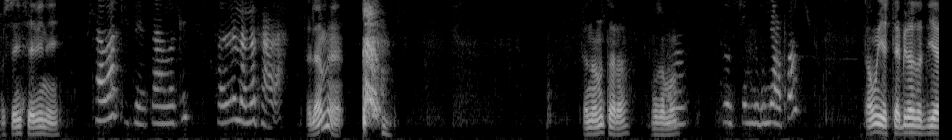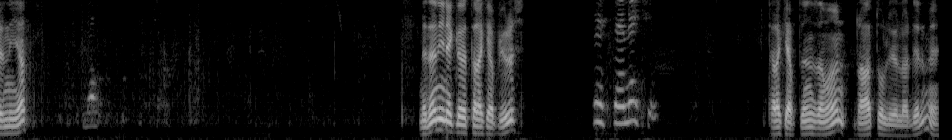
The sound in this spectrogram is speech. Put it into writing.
Bu senin sevini. Tavak istedin tavakı. Sana bana tavak. Öyle mi? Sen onu tara. O zaman. Dur şimdi bunu yapalım. Tamam yeter. Biraz da diğerini yap. Neden ineklere tarak yapıyoruz? Beslemek için. Tarak yaptığın zaman rahat oluyorlar değil mi?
